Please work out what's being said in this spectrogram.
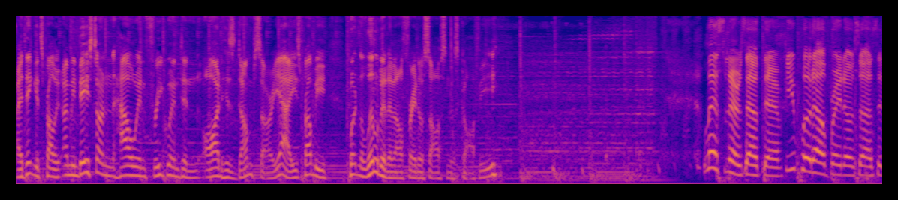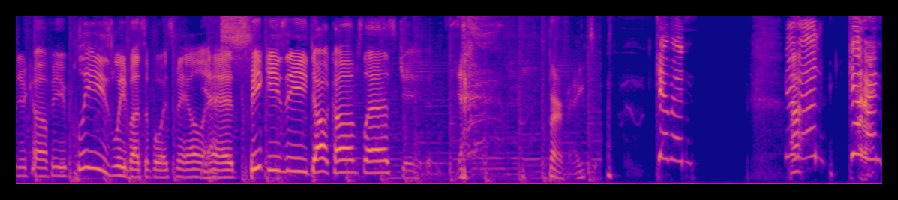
I think it's probably. I mean, based on how infrequent and odd his dumps are, yeah, he's probably putting a little bit of Alfredo sauce in his coffee. Listeners out there, if you put Alfredo sauce in your coffee, please leave us a voicemail Yes. at speakeasy.com slash jizz. Perfect. Kevin. Kevin. Uh, Kevin.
